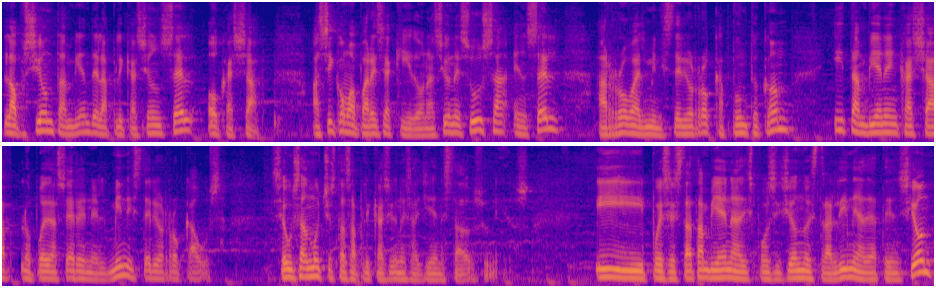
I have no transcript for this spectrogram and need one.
la opción también de la aplicación Cell o Cash App. Así como aparece aquí, donaciones USA en Cell, arroba el ministerio roca.com y también en Cash App lo puede hacer en el Ministerio Roca USA. Se usan mucho estas aplicaciones allí en Estados Unidos. Y pues está también a disposición nuestra línea de atención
